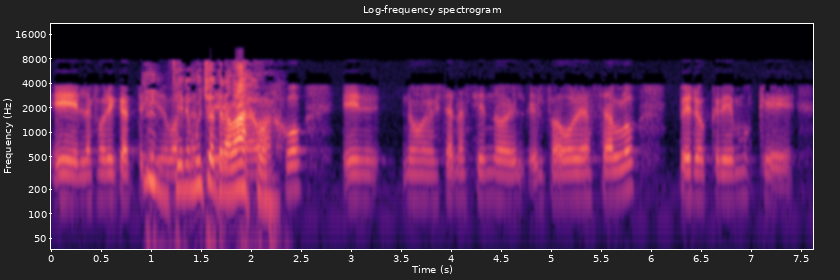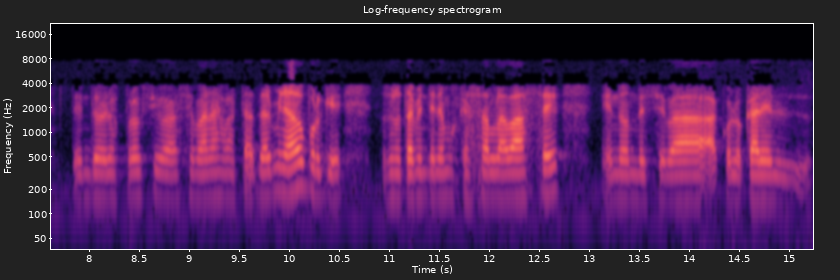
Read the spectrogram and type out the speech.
eh, la fábrica ha tenido tiene mucho trabajo, trabajo eh, nos están haciendo el, el, favor de hacerlo, pero creemos que dentro de las próximas semanas va a estar terminado porque nosotros también tenemos que hacer la base en donde se va a colocar el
